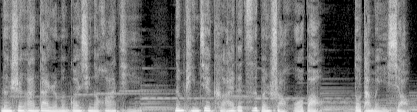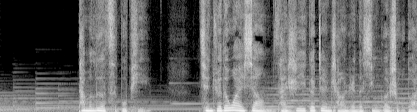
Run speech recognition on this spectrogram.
能深谙大人们关心的话题。能凭借可爱的资本耍活宝，逗他们一笑。他们乐此不疲，且觉得外向才是一个正常人的性格手段。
